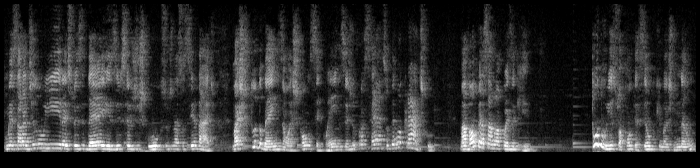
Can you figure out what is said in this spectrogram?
começar a diluir as suas ideias e os seus discursos na sociedade. Mas tudo bem, são as consequências do processo democrático. Mas vamos pensar numa coisa aqui. Tudo isso aconteceu porque nós não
